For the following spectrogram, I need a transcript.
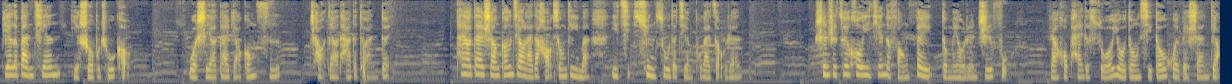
憋了半天也说不出口。我是要代表公司炒掉他的团队，他要带上刚叫来的好兄弟们一起迅速的捡铺盖走人，甚至最后一天的房费都没有人支付，然后拍的所有东西都会被删掉，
